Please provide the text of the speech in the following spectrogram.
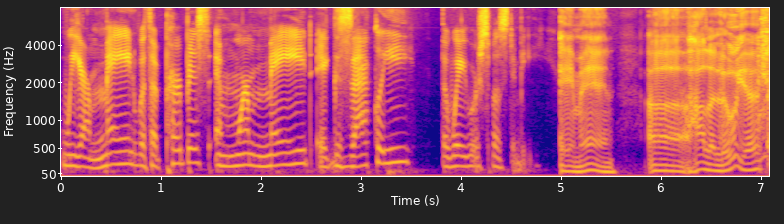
we are made with a purpose and we're made exactly the way we're supposed to be Amen. Uh, hallelujah.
